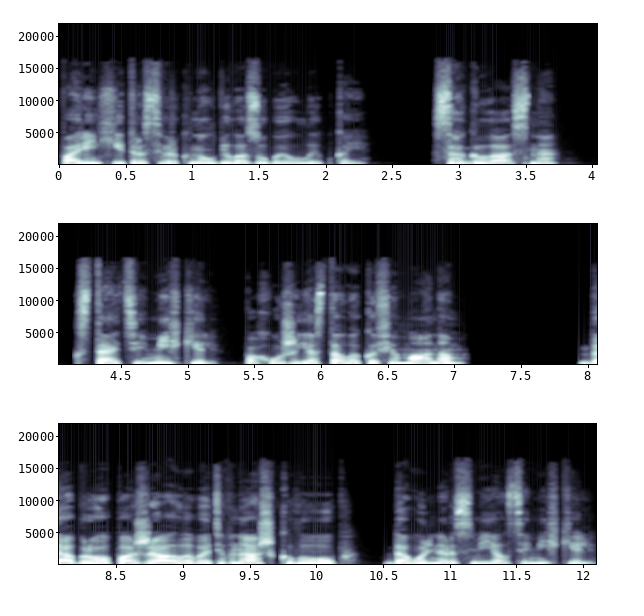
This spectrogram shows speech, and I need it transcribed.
Парень хитро сверкнул белозубой улыбкой. «Согласна. Кстати, Михкель, похоже, я стала кофеманом». «Добро пожаловать в наш клуб», — довольно рассмеялся Михкель.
